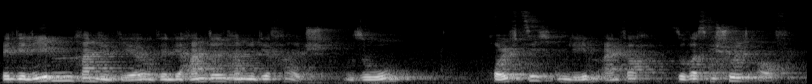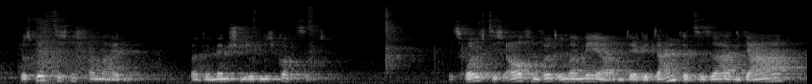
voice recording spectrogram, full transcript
Wenn wir leben, handeln wir und wenn wir handeln, handeln wir falsch. Und so häuft sich im Leben einfach sowas wie Schuld auf. Das lässt sich nicht vermeiden, weil wir Menschen eben nicht Gott sind. Es häuft sich auf und wird immer mehr. Und der Gedanke zu sagen, ja,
